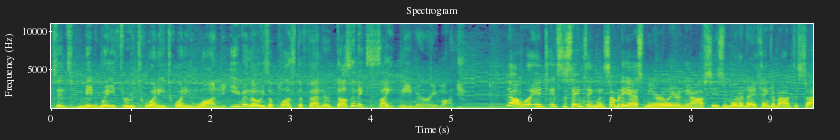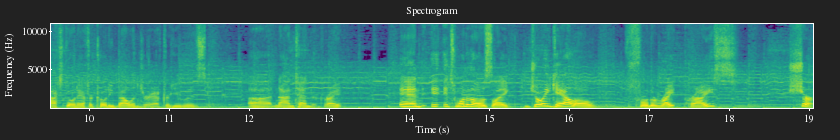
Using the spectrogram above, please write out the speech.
since midway through 2021, even though he's a plus defender, doesn't excite me very much. No, well, it, it's the same thing. When somebody asked me earlier in the offseason, what did I think about the Sox going after Cody Bellinger after he was uh, non tendered, right? And it, it's one of those like Joey Gallo for the right price, sure.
